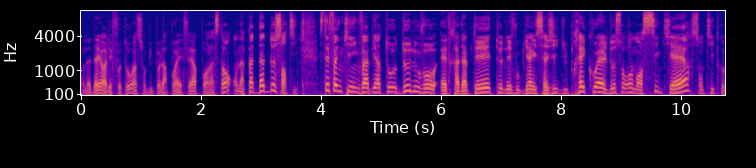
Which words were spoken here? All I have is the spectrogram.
On a d'ailleurs les photos hein, sur bipolar.fr. Pour l'instant, on n'a pas de date de sortie. Stephen King va bientôt de nouveau être adapté. Tenez-vous bien, il s'agit du préquel de son roman Cimetière, son titre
